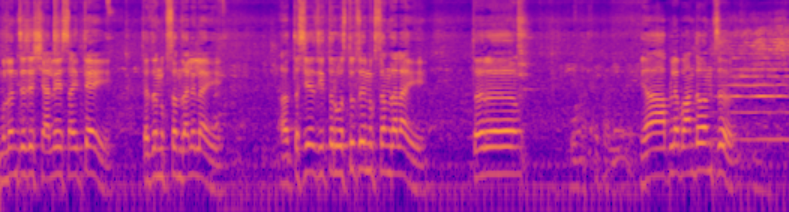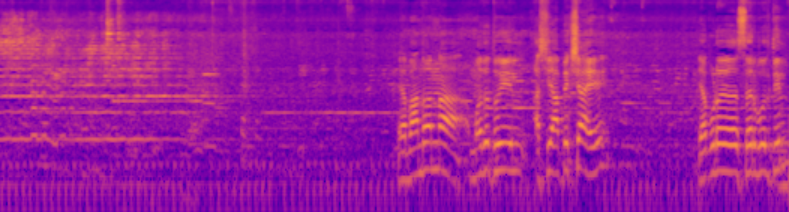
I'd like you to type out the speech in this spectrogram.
मुलांचं जे शालेय साहित्य आहे त्याचं नुकसान झालेलं आहे. तसेच इतर वस्तूचंही नुकसान झालं आहे. तर या आपल्या बांधवांचं या बांधवांना मदत होईल अशी अपेक्षा आहे. यापुढं सर बोलतील.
